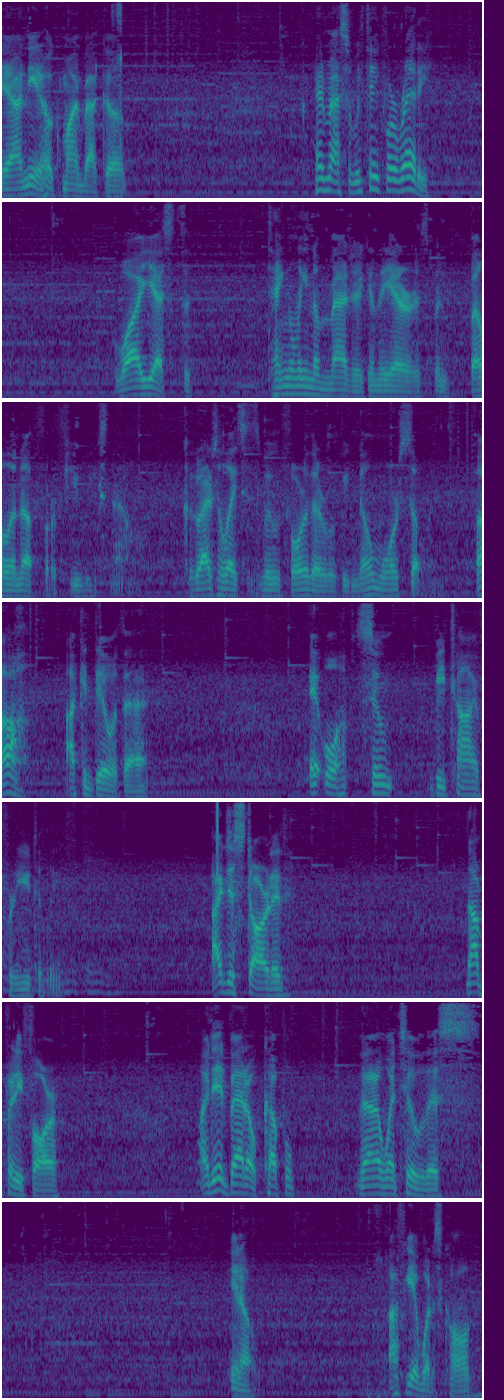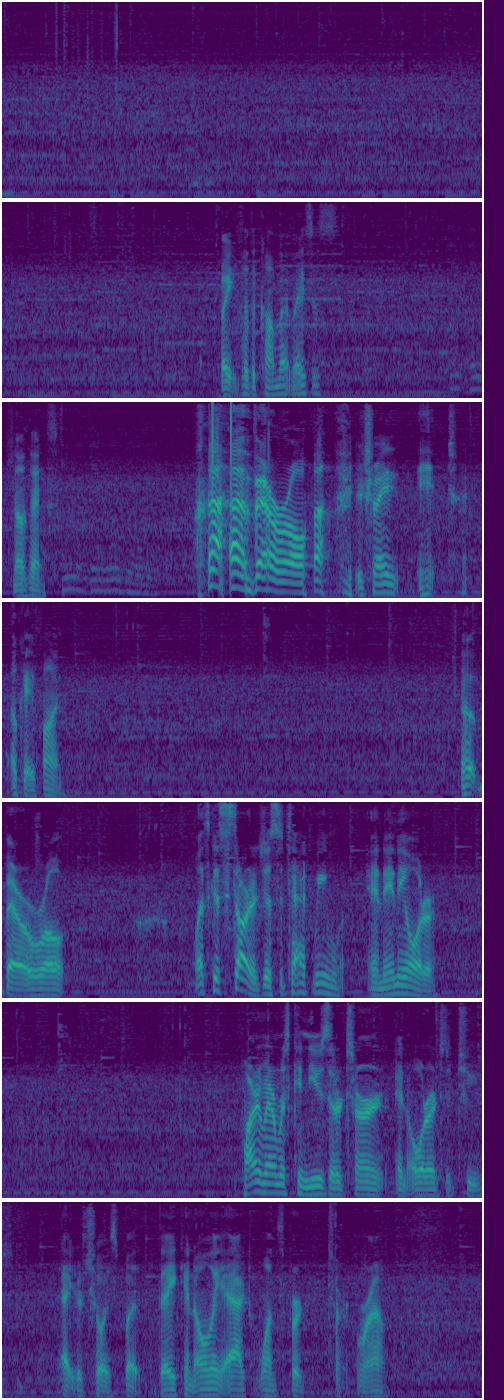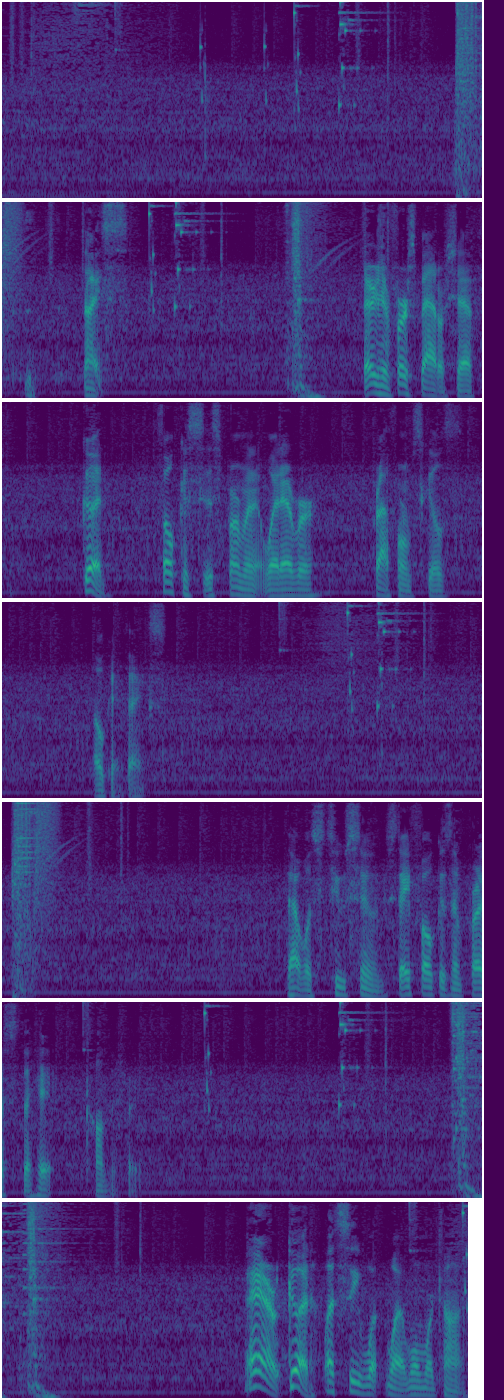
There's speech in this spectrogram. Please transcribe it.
Yeah, I need to hook mine back up. Headmaster, we think we're ready. Why, yes, the tangling of magic in the air has been belling up for a few weeks now. Congratulations, moving forward, there will be no more sewing. Oh, I can deal with that. It will soon be time for you to leave. I just started. Not pretty far. I did battle a couple. Then I went to this. You know. I forget what it's called. Wait for the combat bases? Oh. No, thanks. Barrel roll. You're trained. Okay, fine. Uh, barrel roll. Let's get started. Just attack me in any order. Party members can use their turn in order to choose at your choice, but they can only act once per turn round. Nice. There's your first battle, Chef. Good. Focus is permanent, whatever platform skills. Okay, thanks. That was too soon. Stay focused and press the hit. Concentrate. There, good. Let's see what, what one more time.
